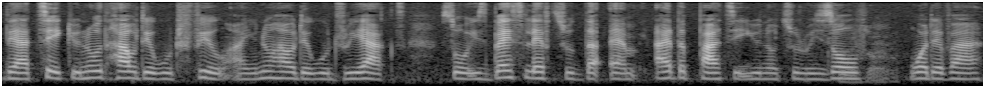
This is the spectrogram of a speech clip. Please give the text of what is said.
their take, you know how they would feel, and you know how they would react. So it's best left to the um, either party, you know, to resolve whatever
